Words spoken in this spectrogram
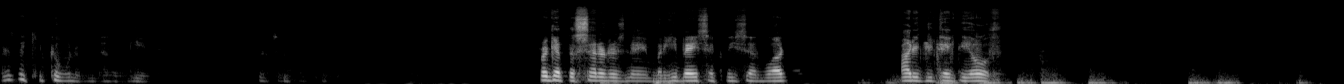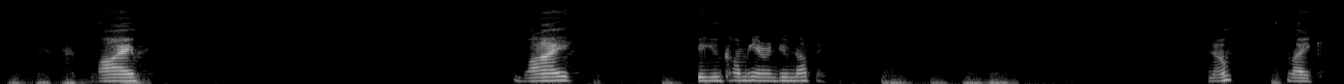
Why does they keep going to Metal Gear? Forget the senator's name, but he basically said, "What? How did you take the oath? Why? Why do you come here and do nothing? You know, like,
